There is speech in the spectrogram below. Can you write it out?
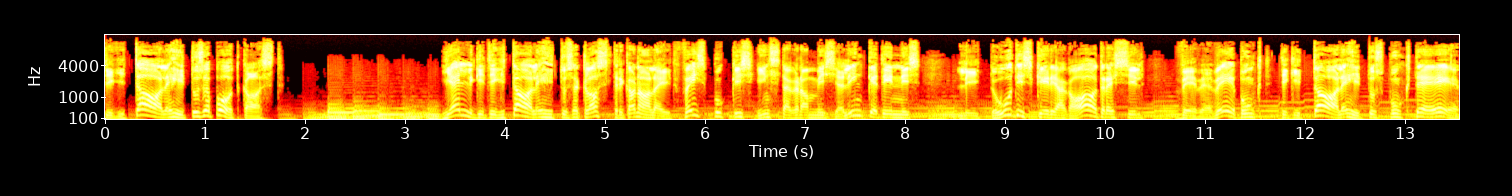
digitaalehituse podcast. jälgi digitaalehituse klastri kanaleid Facebookis, Instagramis ja LinkedInis. liitu uudiskirjaga aadressil www.digitaalehitus.ee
